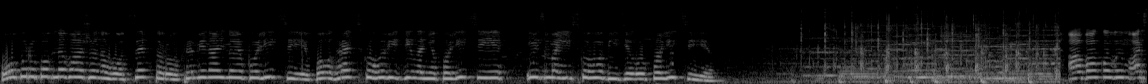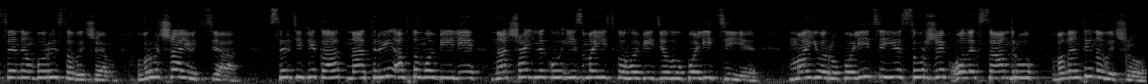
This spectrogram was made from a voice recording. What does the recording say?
Оперуповноваженого сектору кримінальної поліції Болградського відділення поліції Ізмаїльського відділу поліції. Аваковим Арсеном Борисовичем вручаються сертифікат на три автомобілі начальнику Ізмаїльського відділу поліції, майору поліції Суржик Олександру Валентиновичу.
